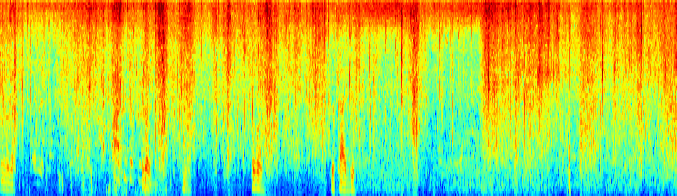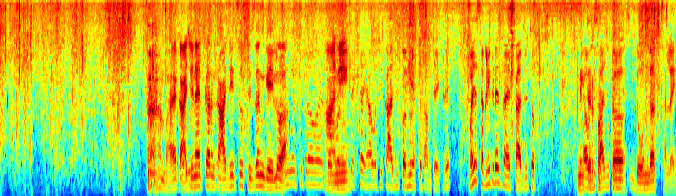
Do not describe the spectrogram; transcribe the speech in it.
हे बघा. हे बघा. हे बघा. काजू. बाहेर काळजी नाहीत कारण काजीचं सीझन गेलो आणि- दरवर्षीपेक्षा ह्या वर्षी काजू कमी असतात आमच्या इकडे. म्हणजे सगळीकडेच नाहीत काजूचं मी तर काजू फक्त. दोनदाच खाल्लाय.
